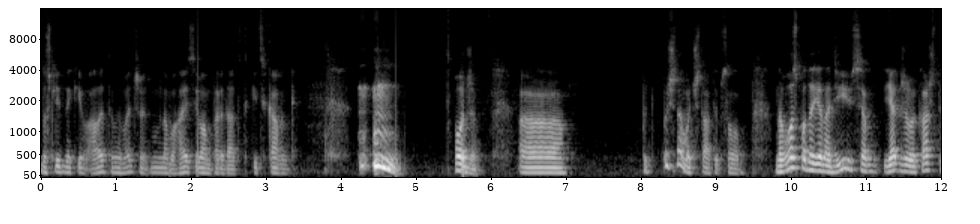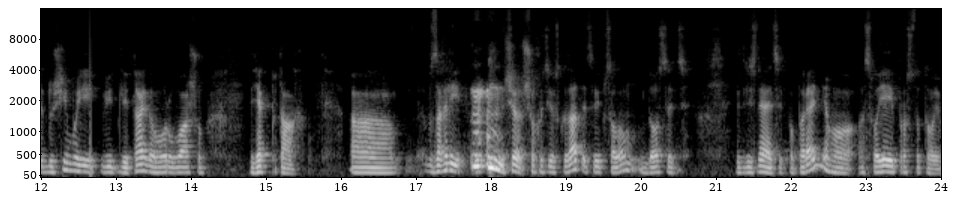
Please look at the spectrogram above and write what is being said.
дослідників, але тим не менше намагаюся вам передати такі цікавинки. Отже, е, почнемо читати псалом. На Господа я надіюся, як же ви кажете, душі мої, відлітай на гору вашу, як птах. Взагалі, що, що хотів сказати, цей псалом досить відрізняється від попереднього своєю простотою.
